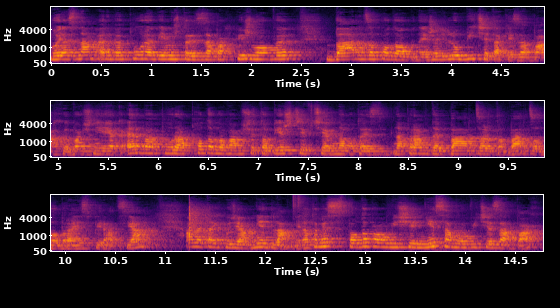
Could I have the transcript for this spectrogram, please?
bo ja znam Herbę Purę, wiem, że to jest zapach piżmowy, bardzo podobny. Jeżeli lubicie takie zapachy, właśnie jak Erba Pura, podoba Wam się to, bierzcie w ciemno, bo to jest naprawdę bardzo, ale to bardzo dobra inspiracja, ale tak jak powiedziałam, nie dla mnie. Natomiast spodobał mi się niesamowicie zapach,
